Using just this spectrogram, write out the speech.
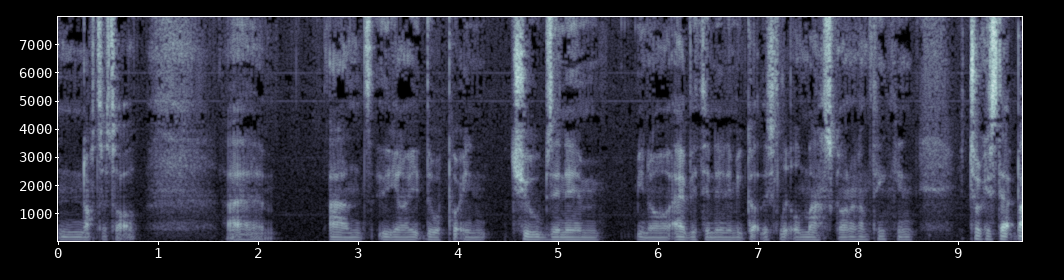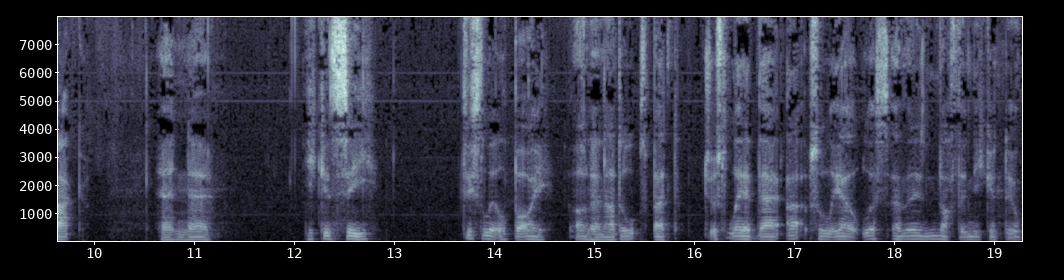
not at all. Um, and you know they were putting tubes in him, you know everything in him. He got this little mask on, and I'm thinking he took a step back, and uh, you can see this little boy on an adult's bed, just laid there, absolutely helpless, and there's nothing you can do.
